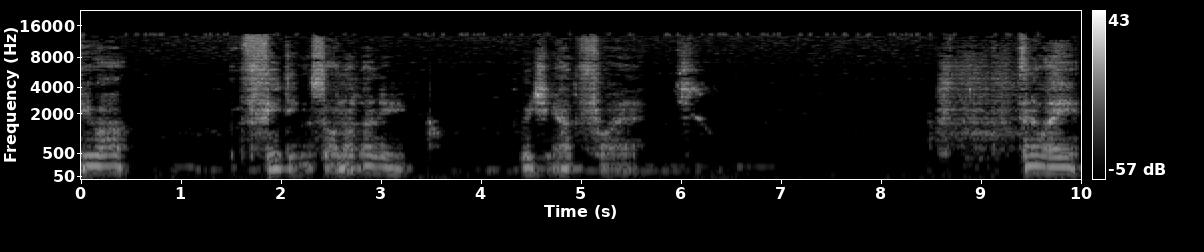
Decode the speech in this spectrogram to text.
you are feeding soul, not only reaching out for it, in a way,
